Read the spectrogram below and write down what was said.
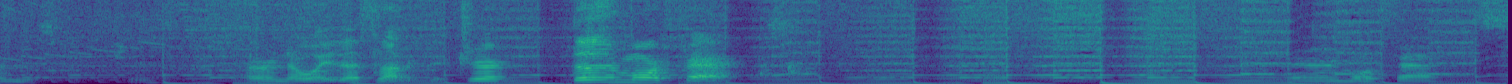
And this picture. Or no, wait, that's not a picture. Those are more facts. And more facts.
